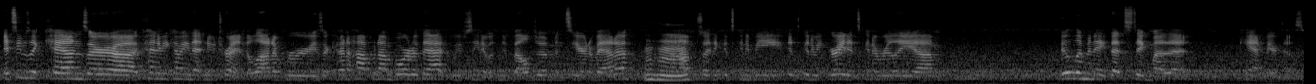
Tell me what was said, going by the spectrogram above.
it seems like cans are uh, kind of becoming that new trend. A lot of breweries are kind of hopping on board with that. We've seen it with New Belgium and Sierra Nevada. Mm-hmm. Um, so I think it's gonna be it's gonna be great. It's gonna really um, eliminate that stigma that canned beer has.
